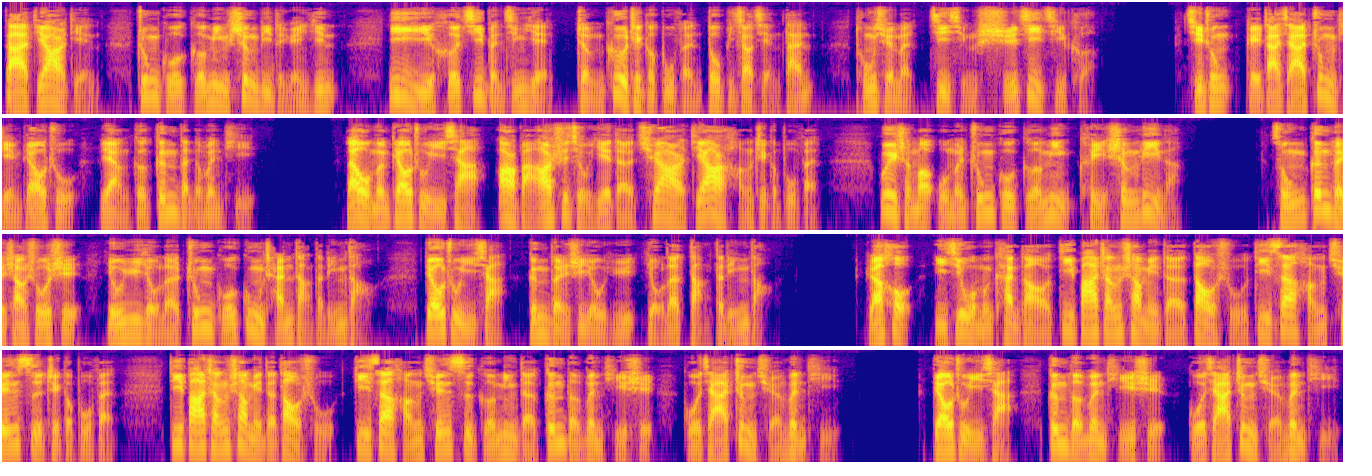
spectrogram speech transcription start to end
那第二点，中国革命胜利的原因、意义和基本经验，整个这个部分都比较简单，同学们进行实际即可。其中给大家重点标注两个根本的问题。来，我们标注一下二百二十九页的圈二第二行这个部分，为什么我们中国革命可以胜利呢？从根本上说，是由于有了中国共产党的领导，标注一下，根本是由于有了党的领导。然后以及我们看到第八章上面的倒数第三行圈四这个部分，第八章上面的倒数第三行圈四，革命的根本问题是国家政权问题，标注一下，根本问题是国家政权问题。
